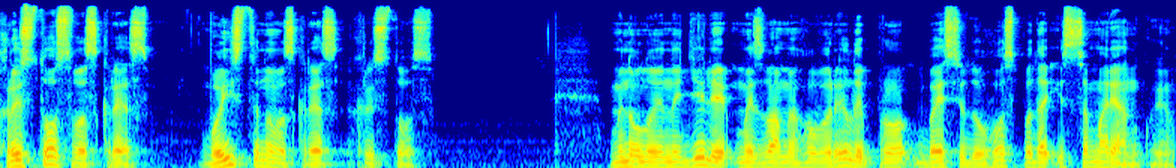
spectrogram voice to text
Христос Воскрес! Воістину Воскрес Христос! Минулої неділі ми з вами говорили про бесіду Господа із Самарянкою.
